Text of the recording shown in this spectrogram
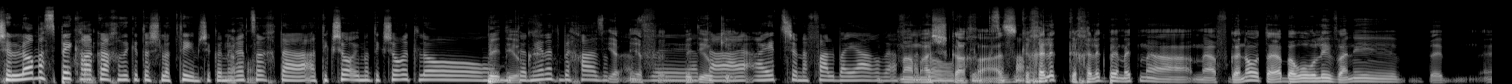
שלא מספיק נכון. רק להחזיק את השלטים, שכנראה נכון. צריך את התקשורת, אם התקשורת לא בדיוק. מתעניינת בך, אז, י, אז יפה, אז בדיוק. אתה העץ שנפל ביער ואף אחד לא... ממש ככה. אז כחלק, כחלק באמת מה, מההפגנות, היה ברור לי, ואני ב, אה,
